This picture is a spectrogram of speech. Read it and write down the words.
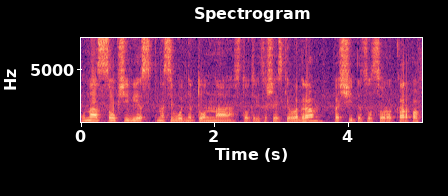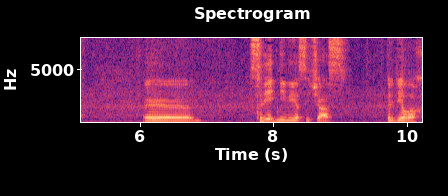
У нас общий вес на сегодня тонна 136 килограмм, почти 540 карпов. Э, средний вес сейчас пределах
